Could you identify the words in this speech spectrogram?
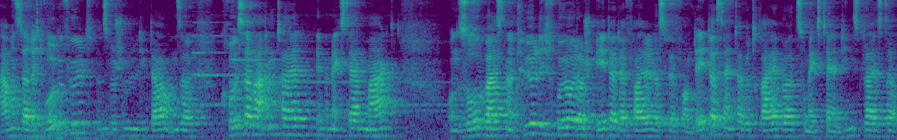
haben uns da recht wohl gefühlt. Inzwischen liegt da unser größerer Anteil in dem externen Markt und so war es natürlich früher oder später der Fall, dass wir vom Data Center Betreiber zum externen Dienstleister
